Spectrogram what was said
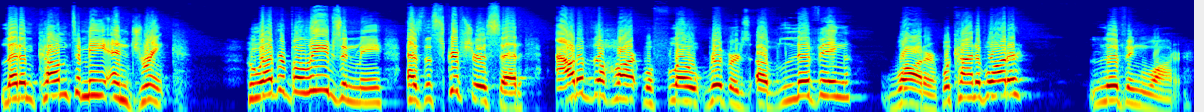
let him come to me and drink. Whoever believes in me, as the scripture has said, out of the heart will flow rivers of living water. What kind of water? Living water.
